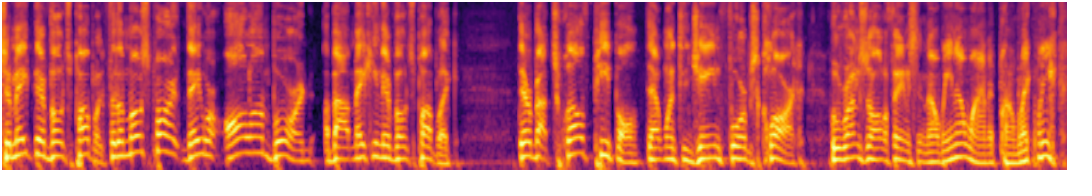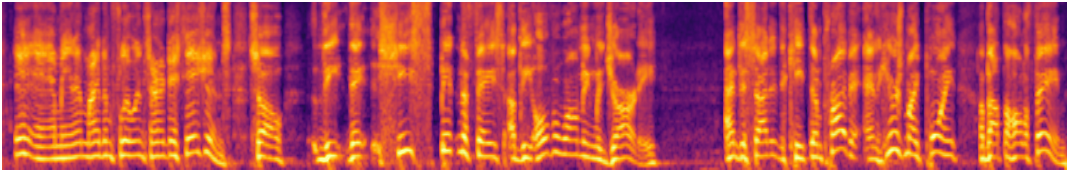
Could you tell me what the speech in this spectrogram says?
to make their votes public. For the most part, they were all on board about making their votes public. There were about 12 people that went to Jane Forbes Clark, who runs the Hall of Fame, and said, no, we don't want it public. We, eh, I mean, it might influence our decisions. So the, they, she spit in the face of the overwhelming majority and decided to keep them private. And here's my point about the Hall of Fame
